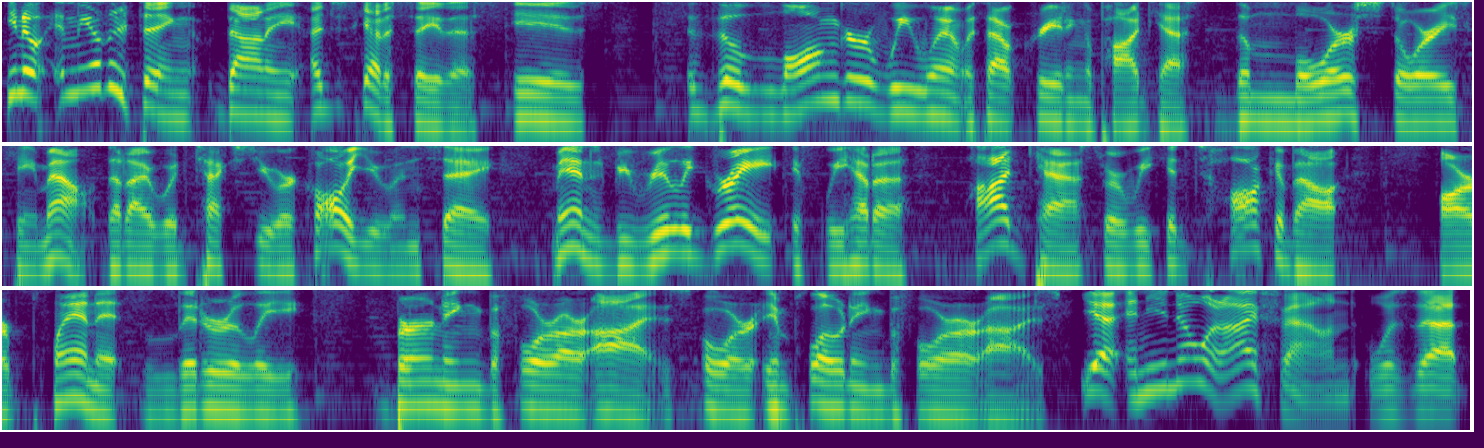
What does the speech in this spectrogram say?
You know, and the other thing, Donnie, I just got to say this is the longer we went without creating a podcast, the more stories came out that I would text you or call you and say, man, it'd be really great if we had a podcast where we could talk about our planet literally burning before our eyes or imploding before our eyes. Yeah, and you know what I found was that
